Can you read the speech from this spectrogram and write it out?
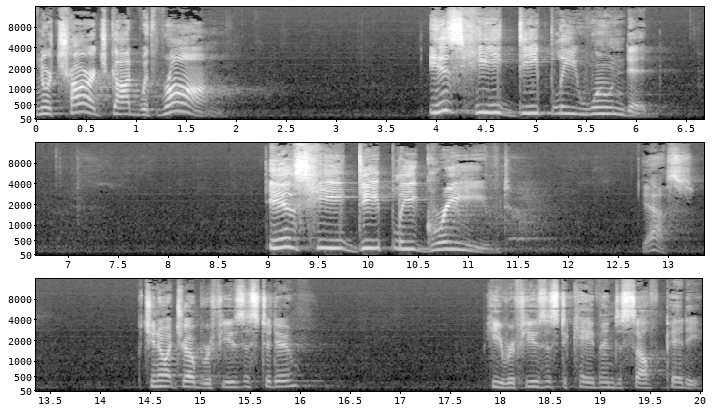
nor charge God with wrong. Is he deeply wounded? Is he deeply grieved? Yes. But you know what Job refuses to do? He refuses to cave into self pity.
